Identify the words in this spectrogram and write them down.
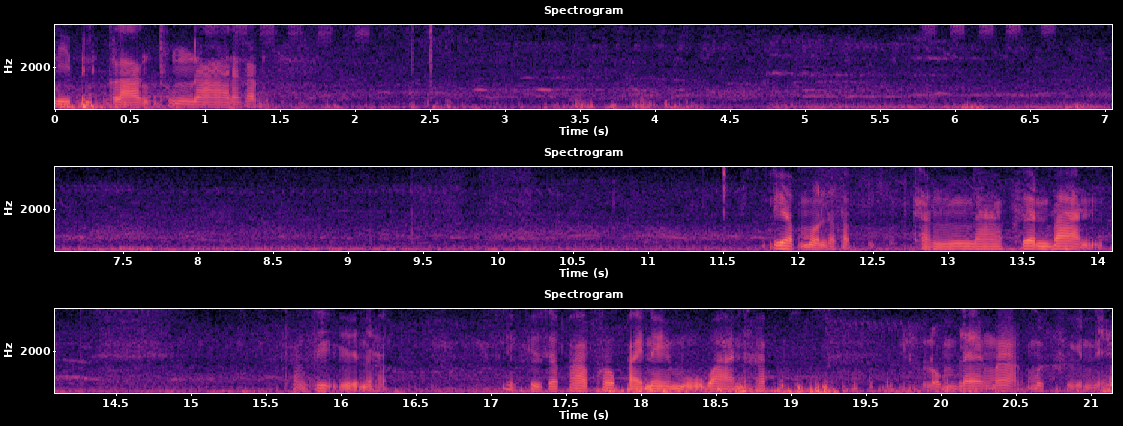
นี่เป็นกลางทุ่งนานะครับ เรียบหมดแล้วครับ ทั้งนาเพื่อนบ้าน ทั้งที่อื่นนะครับ นี่คือสภาพเข้าไปในหมู่บ้านนะครับ ลมแรงมากเมื่อคืนนี้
